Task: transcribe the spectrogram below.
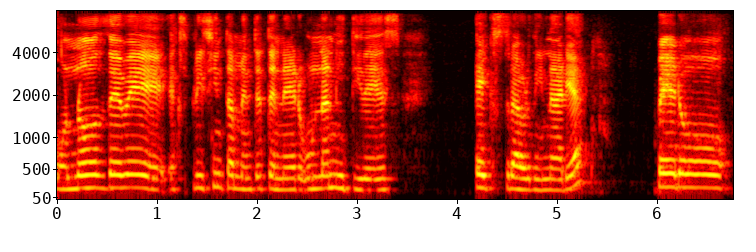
o no debe explícitamente tener una nitidez extraordinaria, pero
